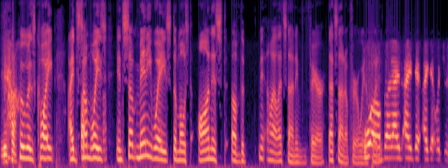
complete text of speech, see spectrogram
Yeah. who is quite, in some ways, in some many ways, the most honest of the. Well, that's not even fair. That's not a fair way to Well, put it. but I, I get I get what you're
